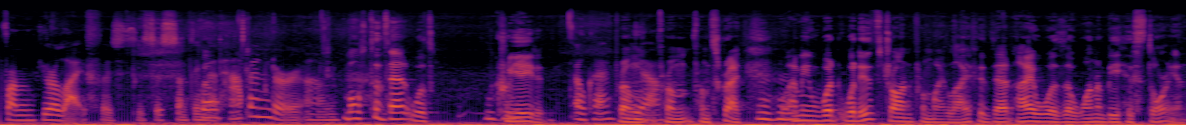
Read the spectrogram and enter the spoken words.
from your life? Is, is this something well, that happened, or um, most of that was mm-hmm. created? okay. from yeah. from from scratch. Mm-hmm. I mean, what what is drawn from my life is that I was a wannabe historian.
